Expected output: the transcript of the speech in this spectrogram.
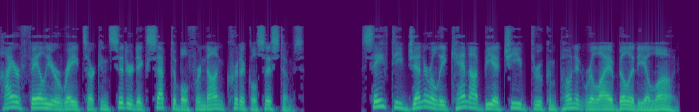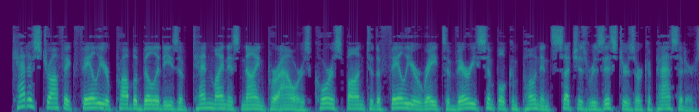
higher failure rates are considered acceptable for non-critical systems. Safety generally cannot be achieved through component reliability alone. Catastrophic failure probabilities of 10-9 per hours correspond to the failure rates of very simple components such as resistors or capacitors.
